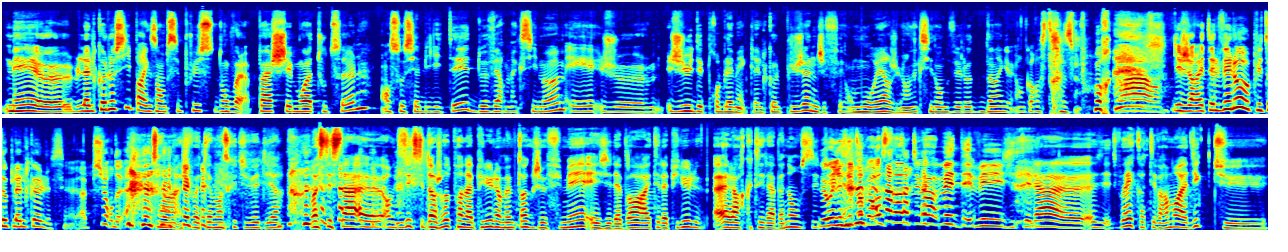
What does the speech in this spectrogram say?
Mais euh, l'alcool aussi, par exemple, c'est plus donc voilà, pas chez moi toute seule, en sociabilité, deux verres maximum. Et je j'ai eu des problèmes avec l'alcool plus jeune. J'ai fait en mourir. J'ai eu un accident de vélo de dingue encore à Strasbourg. Et j'ai arrêté le vélo plutôt que l'alcool. C'est absurde. Putain, je vois tellement ce que tu veux dire. Moi, c'est ça. euh, on me disait que c'est dangereux de prendre la pilule en même temps que je fumais, et j'ai d'abord arrêté la pilule. Alors que t'es là, bah non, c'est Oui. pas enceinte, tu vois. Mais, mais j'étais là. euh, ouais, quand t'es vraiment addict, tu.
